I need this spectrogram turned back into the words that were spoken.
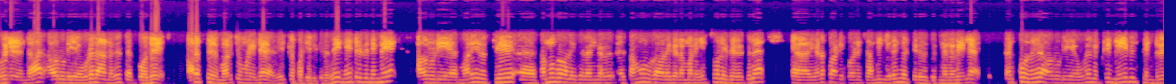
உயிரிழந்தார். அவருடைய உடலானது தற்போது அரசு மருத்துவமனையில வைக்கப்பட்டிருக்கிறது. நேற்று தினமே அவருடைய மறைவுக்கு சமூக வலைதளங்கள் சமூக வலைதளமான எக்ஸ் வலைதளத்துல அஹ், எடப்பாடி பழனிசாமி இரங்கல் தெரிவித்திருந்த நிலையில தற்போது அவருடைய உடலுக்கு நேரில் சென்று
